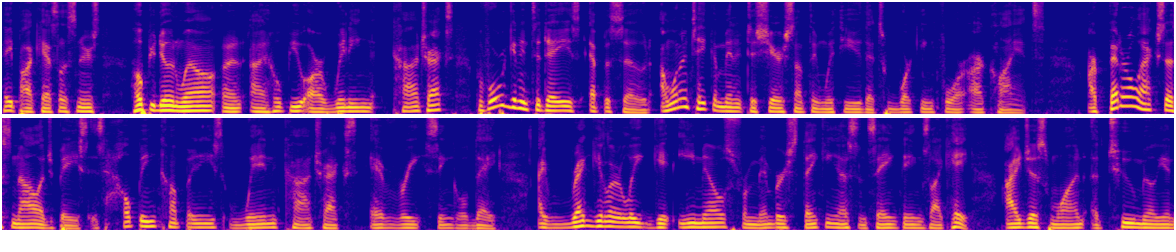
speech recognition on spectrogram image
Hey, podcast listeners. Hope you're doing well, and I hope you are winning contracts. Before we get into today's episode, I want to take a minute to share something with you that's working for our clients. Our federal access knowledge base is helping companies win contracts every single day. I regularly get emails from members thanking us and saying things like, Hey, I just won a $2 million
